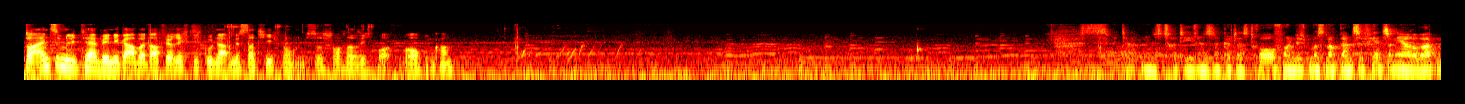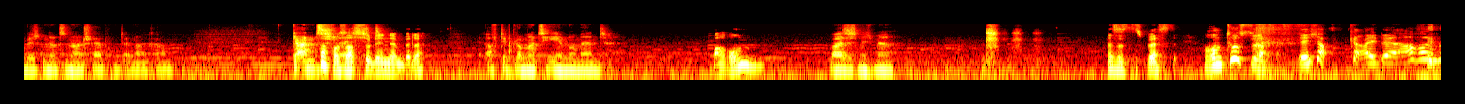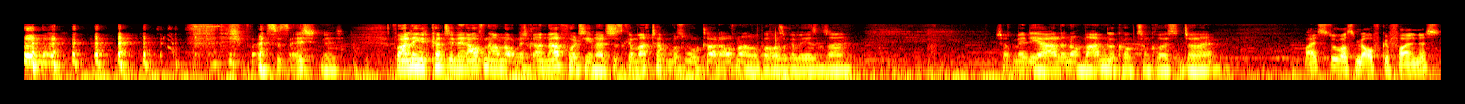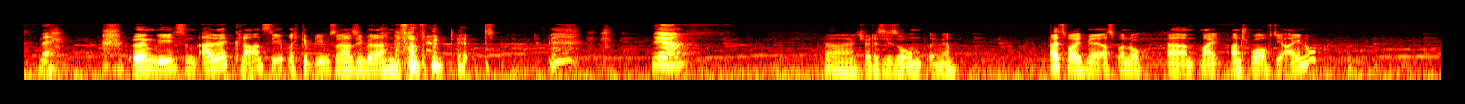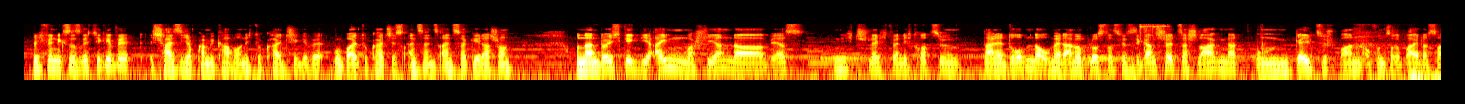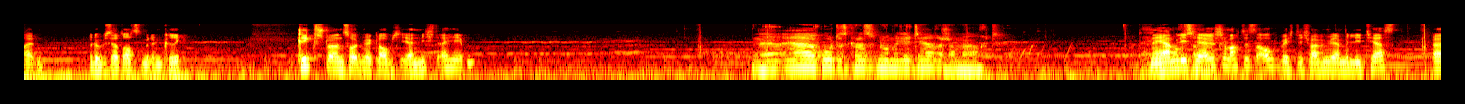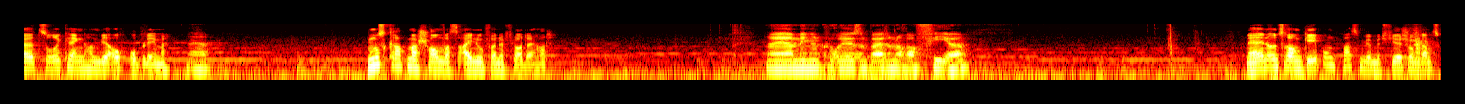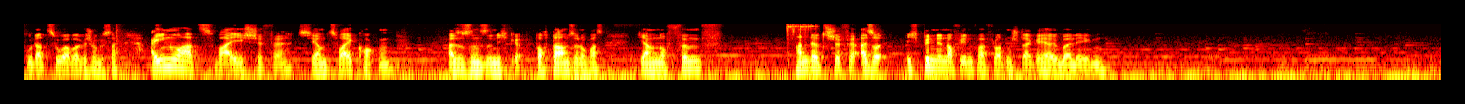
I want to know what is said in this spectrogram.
So eins im Militär weniger, aber dafür richtig gute Administrative und das ist, was er sich brauchen kann. Administrativ ist eine Katastrophe und ich muss noch ganze 14 Jahre warten, bis ich den nationalen Schwerpunkt ändern kann. Ganz Ach, was schlecht. hast du denn denn bitte? Auf Diplomatie im Moment. Warum? Weiß ich nicht mehr. Das ist das Beste. Warum tust du das? Ich hab keine Ahnung. Ich weiß es echt nicht. Vor allen Dingen, ich konnte in den Aufnahmen auch nicht nachvollziehen. Als ich das gemacht habe, muss wohl gerade Aufnahmepause gewesen sein. Ich habe mir die ja alle nochmal angeguckt zum größten Teil. Weißt du, was mir aufgefallen ist? Ne. Irgendwie sind alle Clans, die übrig geblieben sind, haben sich miteinander verbündet. Ja. Ja, ich werde sie so umbringen. Jetzt mache ich mir erstmal noch ähm, meinen Anspruch auf die Aino. Habe ich wenigstens das Richtige gewählt? Scheiße, ich habe Kamikawa und nicht Tokaichi gewählt. Wobei Tokaichi ist 111, da geht das schon. Und dann durch gegen die Ainu marschieren, da wäre es nicht schlecht, wenn ich trotzdem deine Truppen da oben hätte. Einfach bloß, dass wir sie ganz schnell zerschlagen hat, um Geld zu sparen auf unsere beider Seiten. Weil du bist ja trotzdem mit dem Krieg. Kriegssteuern sollten wir, glaube ich, eher nicht erheben. Ja, ja, gut, das kostet nur militärische Macht. Naja, militärische Macht ist auch wichtig, weil wenn wir Militärs äh, zurückhängen, haben wir auch Probleme. zurück. Ja. Ich muss gerade mal schauen, was Ainu für eine Flotte hat. Naja, Ming und Korea sind beide noch auf 4. In unserer Umgebung passen wir mit vier schon ganz gut dazu, aber wie schon gesagt, Ainu hat zwei Schiffe. Sie haben zwei Kocken. Also sind sie nicht. Doch, da haben sie noch was. Die haben noch fünf Handelsschiffe. Also, ich bin denen auf jeden Fall Flottenstärke her überlegen.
